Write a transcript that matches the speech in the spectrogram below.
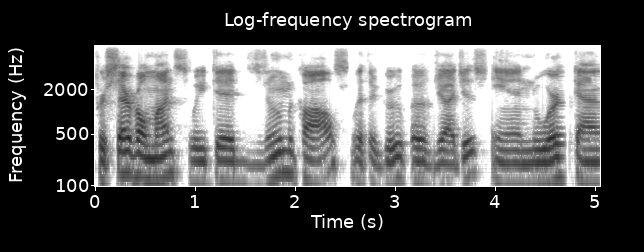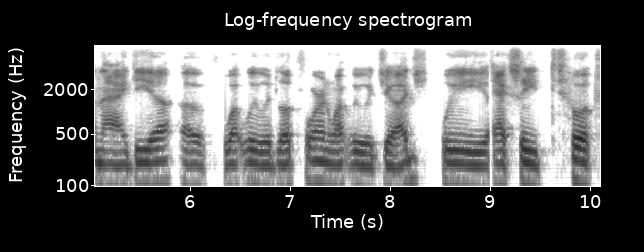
For several months, we did Zoom calls with a group of judges and worked on the idea of what we would look for and what we would judge. We actually took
